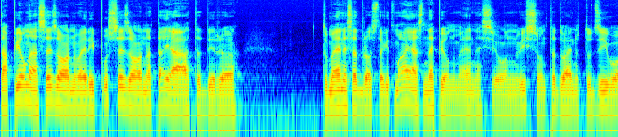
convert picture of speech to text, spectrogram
tā pilnā sezona vai arī pussezona tajā tad ir. Uh, tu mēnesi atbrauc tagad mājās, nepilnu mēnesi, un viss, un tad vai nu tu dzīvo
